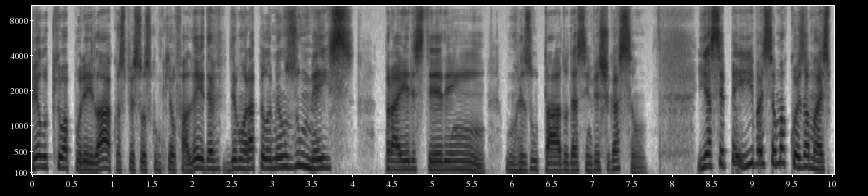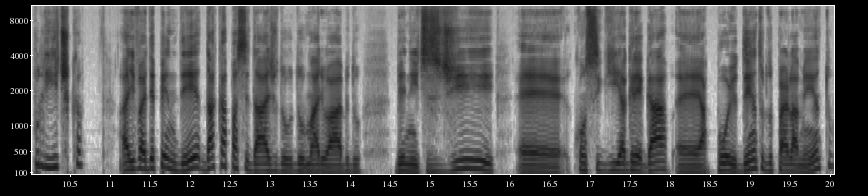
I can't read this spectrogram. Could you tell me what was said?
pelo que eu apurei lá com as pessoas com quem eu falei, deve demorar pelo menos um mês para eles terem um resultado dessa investigação. E a CPI vai ser uma coisa mais política, aí vai depender da capacidade do, do Mário Ábido Benítez de é, conseguir agregar é, apoio dentro do parlamento.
